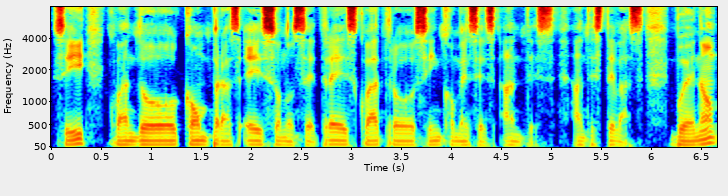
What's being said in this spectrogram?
¿sí? Cuando compras eso, no sé, tres, cuatro, cinco meses antes, antes te vas. Bueno,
